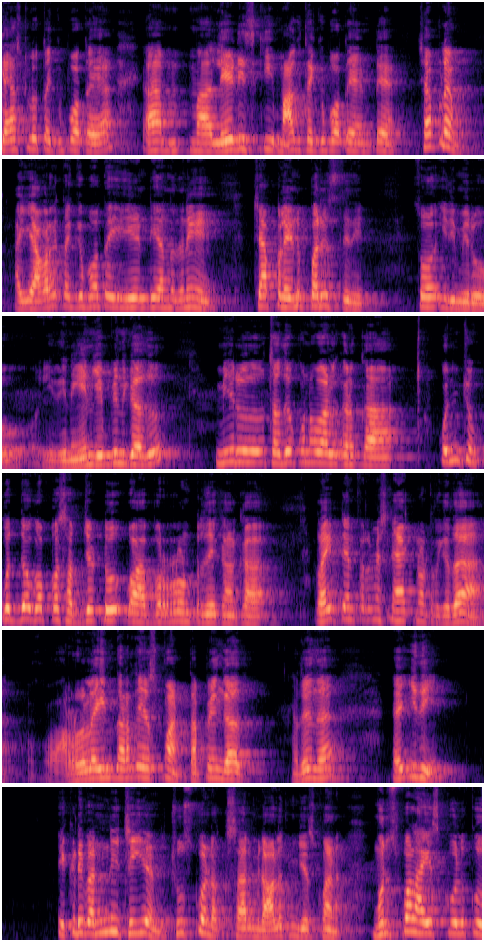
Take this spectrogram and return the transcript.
క్యాస్ట్లో తగ్గిపోతాయా? మా లేడీస్కి మాకు తగ్గిపోతాయి? అంటే చెప్పలేం. అవి ఎవరికి తగ్గిపోతాయి? ఏంటి అన్నదని చెప్పలేని పరిస్థితి. సో ఇది మీరు ఇది నేను చెప్పింది కాదు. మీరు చదువుకున్న వాళ్ళు కనుక కొంచెం కొద్దిగా గొప్ప సబ్జెక్టు బుర్ర ఉంటుంది కనుక రైట్ ఇన్ఫర్మేషన్ యాక్ట్ ఉంటుంది కదా వారం అయిన తర్వాత వేసుకోండి తప్పేం కాదు. అదేందా? ఇది ఇక్కడ ఇవన్నీ చెయ్యండి చూసుకోండి ఒకసారి మీరు ఆలోచన చేసుకోండి. మున్సిపల్ హై స్కూల్కు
